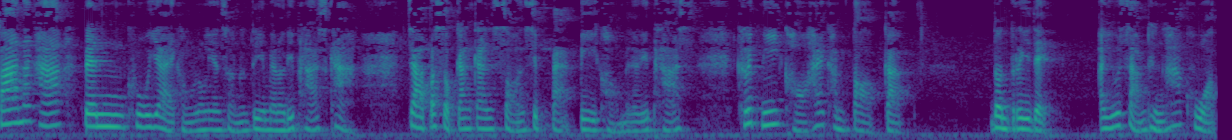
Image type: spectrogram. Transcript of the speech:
ฟ้านะคะเป็นครูใหญ่ของโรงเรียนสอนดนตรี Melody Plus ค่ะ จากประสบการณ์การสอน 18 ปีของ Melody Plus คลิปนี้ขอให้คำตอบกับดนตรีเด็กอายุ 3-5 ขวบ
